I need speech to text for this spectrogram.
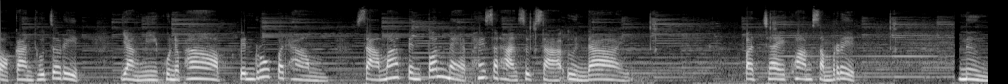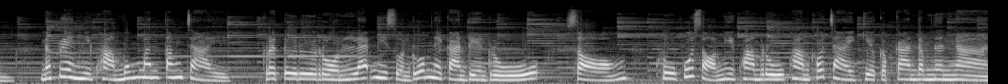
ต่อการทุจริต อย่างมีคุณภาพเป็นรูปธรรม สามารถเป็นต้นแบบให้สถานศึกษาอื่นได้ ปัจจัยความสำเร็จ 1. นักเรียนมีความมุ่งมั่นตั้งใจ กระตือรือร้นและมีส่วนร่วมในการเรียนรู้ 2. ครูผู้สอนมีความรู้ความเข้าใจเกี่ยวกับการดำเนินงาน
